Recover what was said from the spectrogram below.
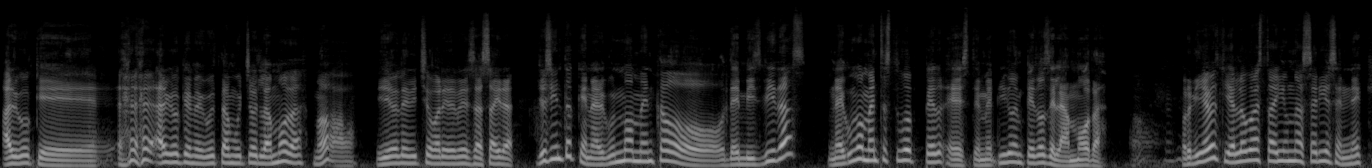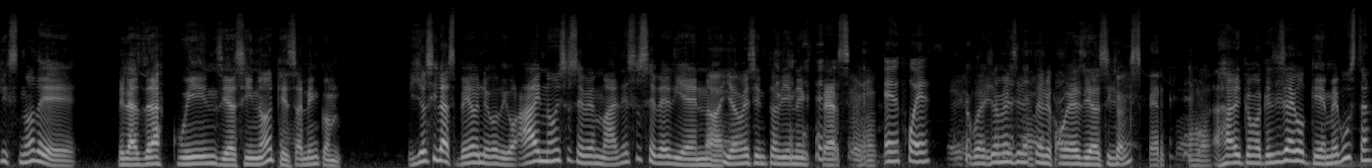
algo que algo que me gusta mucho es la moda, ¿no? Y yo le he dicho varias veces a Zaira, yo siento que en algún momento de mis vidas, en algún momento estuve pedo- este, metido en pedos de la moda. Porque ya ves que ya luego hasta hay unas series en Netflix, ¿no? De, de las drag queens y así, ¿no? Que salen con... Y yo sí las veo y luego digo, ay, no, eso se ve mal, eso se ve bien, ¿no? Yo me siento bien experto. El juez. Pues yo me siento el juez y así. experto. Ajá, y como que sí es algo que me gusta.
